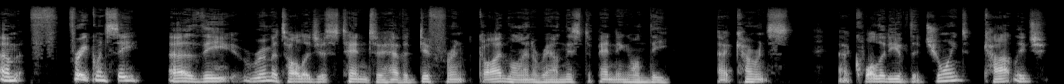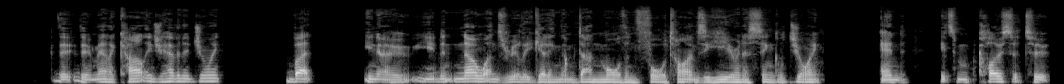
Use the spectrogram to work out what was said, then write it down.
Um, frequency. Uh, the rheumatologists tend to have a different guideline around this depending on the uh, current uh, quality of the joint, cartilage, the, the amount of cartilage you have in a joint. But you know, you, no one's really getting them done more than four times a year in a single joint. And it's closer to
